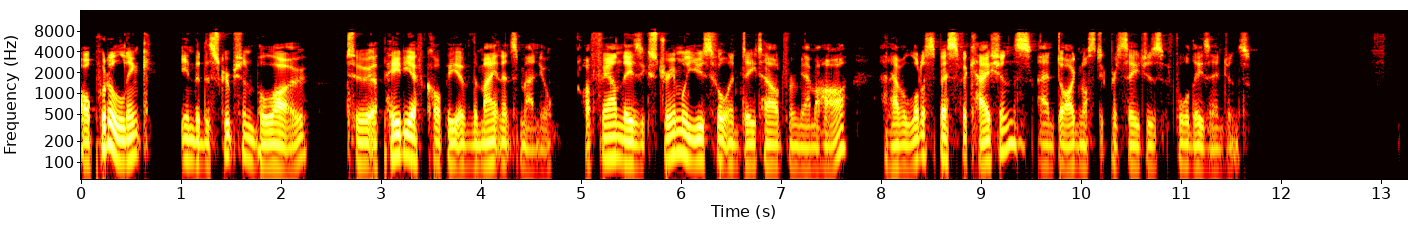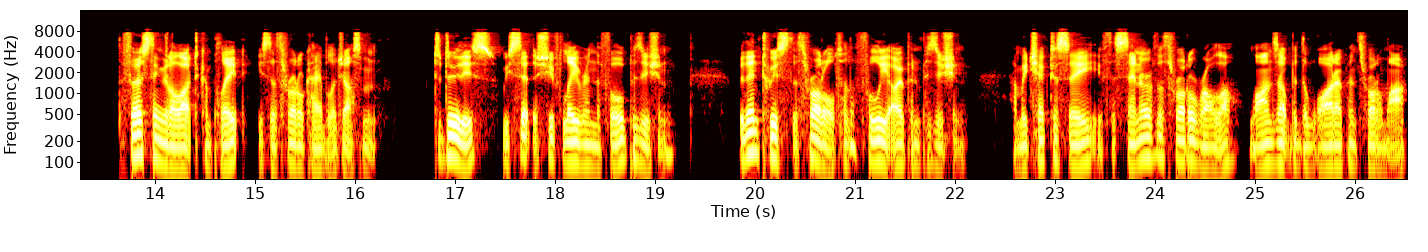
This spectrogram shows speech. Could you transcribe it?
I'll put a link in the description below to a PDF copy of the maintenance manual. I found these extremely useful and detailed from Yamaha and have a lot of specifications and diagnostic procedures for these engines. The first thing that I like to complete is the throttle cable adjustment. To do this, we set the shift lever in the forward position. We then twist the throttle to the fully open position and we check to see if the center of the throttle roller lines up with the wide open throttle mark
